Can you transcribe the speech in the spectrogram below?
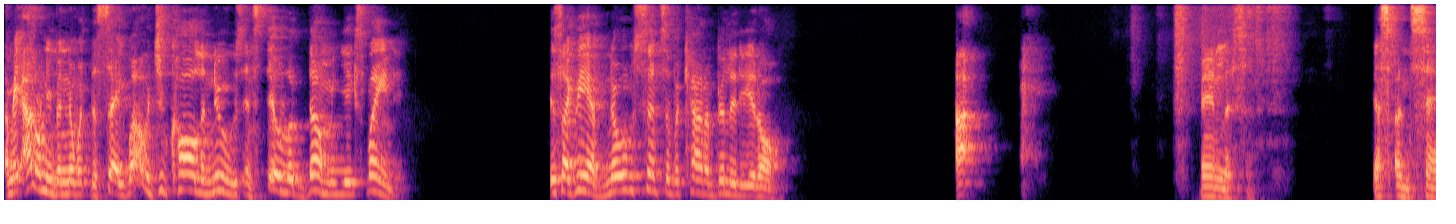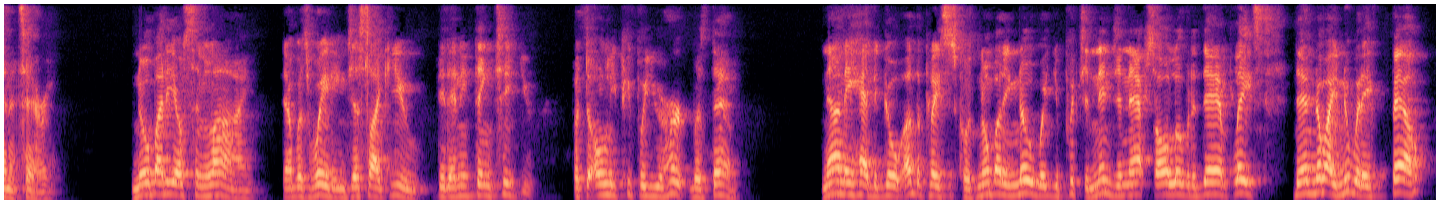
I mean, I don't even know what to say. Why would you call the news and still look dumb when you explained it? It's like we have no sense of accountability at all. I, man, listen, that's unsanitary. Nobody else in line that was waiting just like you did anything to you, but the only people you hurt was them. Now they had to go other places because nobody knew where you put your ninja naps all over the damn place. Then nobody knew where they fell.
